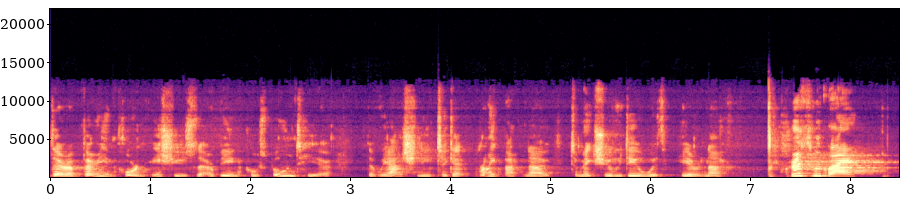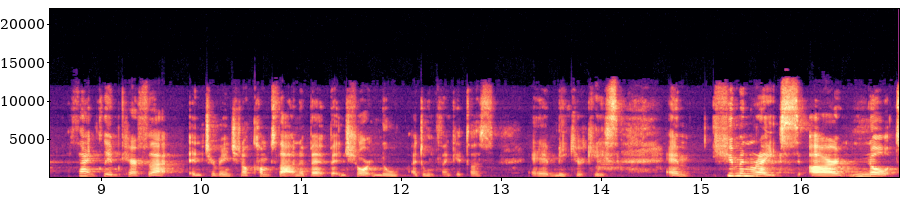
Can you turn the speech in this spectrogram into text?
there are very important issues that are being postponed here that we actually need to get right back now to make sure we deal with here and now? Ruth Maguire thank Liam Kerr for that intervention. I'll come to that in a bit, but in short, no, I don't think it does uh, make your case. Um, human rights are not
